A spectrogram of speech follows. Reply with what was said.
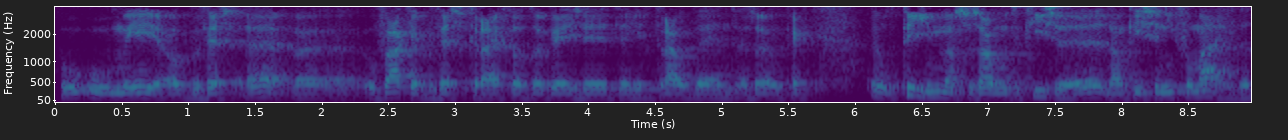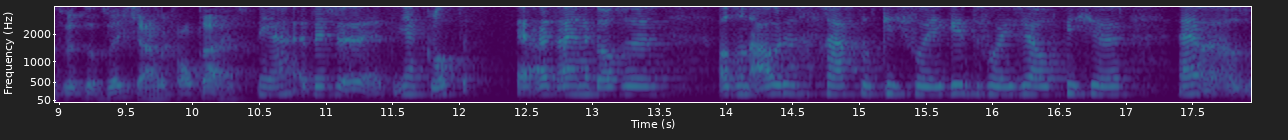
hoe, hoe meer je ook bevestigd, hoe vaak je ook bevestigd krijgt dat het oké zit en je getrouwd bent en zo. Kijk, ultiem, als ze zou moeten kiezen, dan kies ze niet voor mij. Dat, we- dat weet je eigenlijk altijd. Ja, het is, eh, ja klopt. Eh, Uiteindelijk als, eh, als een ouder gevraagd wordt, kies je voor je kind of voor jezelf, kies je... Hè, als,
